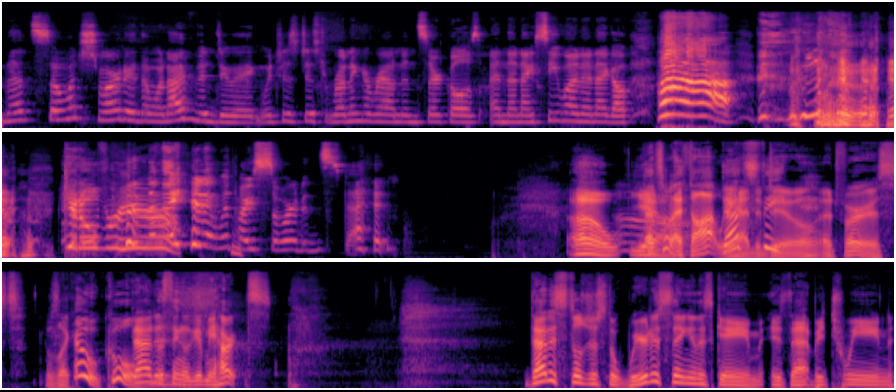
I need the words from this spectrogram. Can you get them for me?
That's so much smarter than what I've been doing, which is just running around in circles, and then I see one and I go, ah! Get over here! and then! I hit it with my sword instead. Oh, yeah. that's what I thought we That's had to the- do at first. I was like, oh, cool, That this thing will give me hearts. that is still just the weirdest thing in this game is that between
